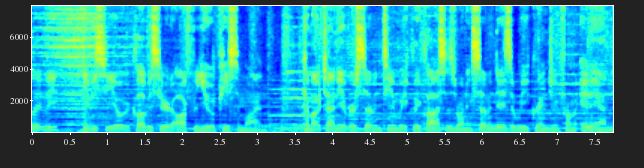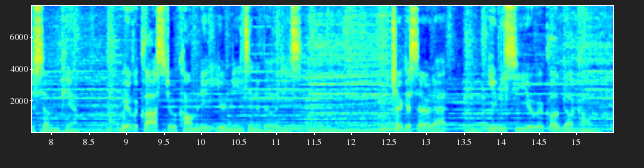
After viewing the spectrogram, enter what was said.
Lately? UBC Yoga Club is here to offer you a peace of mind. Come out to any of our 17 weekly classes running 7 days a week ranging from 8 a.m. to 7 p.m. We have a class to accommodate your needs and abilities. Check us out at ubcyogaclub.com.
